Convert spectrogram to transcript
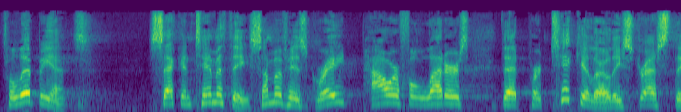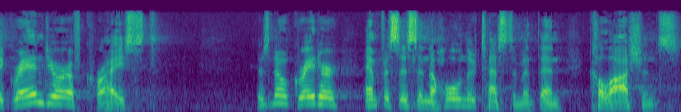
Philippians, Second Timothy, some of his great, powerful letters that particularly stress the grandeur of Christ. There's no greater emphasis in the whole New Testament than Colossians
